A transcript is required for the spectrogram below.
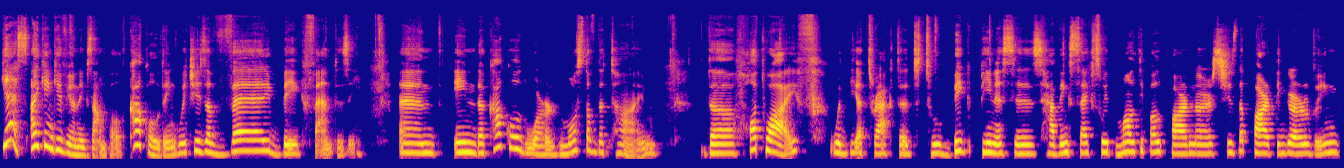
Yes, I can give you an example. Cuckolding, which is a very big fantasy. And in the cuckold world, most of the time, the hot wife would be attracted to big penises, having sex with multiple partners. She's the party girl doing,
